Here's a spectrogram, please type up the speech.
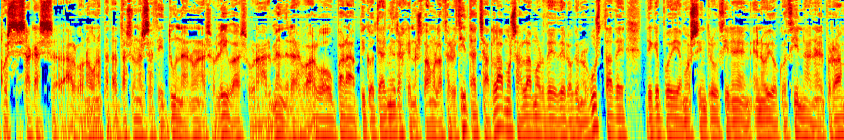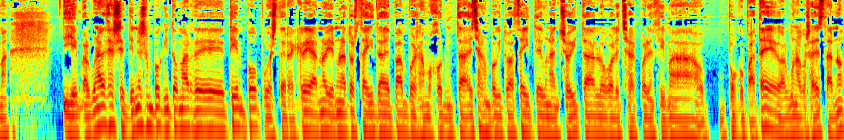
pues sacas algo, ¿no? Unas patatas, unas aceitunas, unas olivas, unas almendras o algo para picotear mientras que nos tomamos la cervecita, charlamos, hablamos de, de lo que nos gusta, de, de qué podíamos introducir en, en Oído Cocina, en el programa. Y algunas veces si tienes un poquito más de tiempo, pues te recreas, ¿no? Y en una tostadita de pan, pues a lo mejor un echas un poquito de aceite, una anchoita, luego le echas por encima un poco paté o alguna cosa de estas, ¿no?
